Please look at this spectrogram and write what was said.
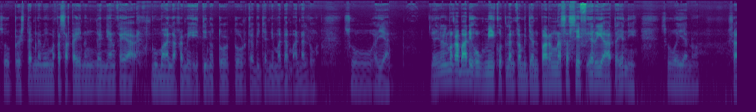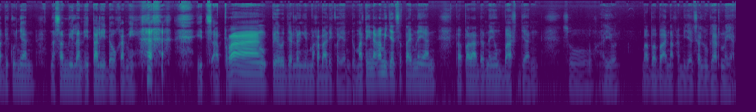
So, first time namin makasakay ng ganyan, kaya gumala kami, itinutur-tur kami dyan ni Madam Analo. So, ayan. Ganyan lang mga kabady, umikot lang kami dyan, parang nasa safe area ata yan eh. So, ayan o. Sabi ko niyan, nasa Milan, Italy daw kami. It's a prank. Pero dyan lang yun makabalik ko yan. Dumating na kami dyan sa time na yan. Paparada na yung bus dyan. So, ayun. Bababa na kami dyan sa lugar na yan.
